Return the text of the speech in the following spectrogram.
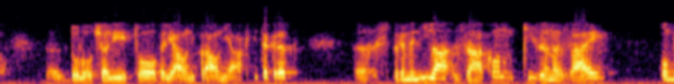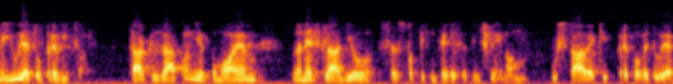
eh, določali to veljavni pravni akti takrat, spremenila zakon, ki za nazaj omejuje to pravico. Tak zakon je po mojem v neskladju s 155. členom ustave, ki prepoveduje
